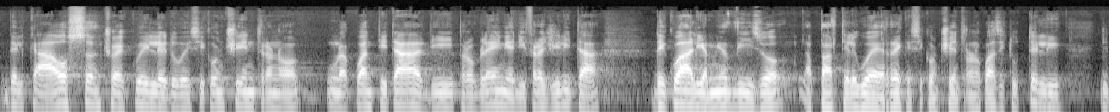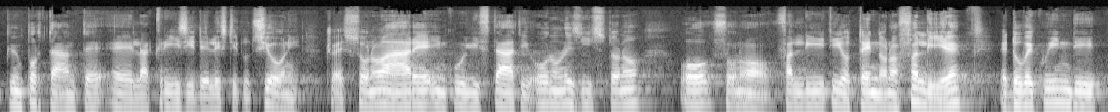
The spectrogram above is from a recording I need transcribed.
del caos, cioè quelle dove si concentrano una quantità di problemi e di fragilità dei quali a mio avviso, a parte le guerre che si concentrano quasi tutte lì, il più importante è la crisi delle istituzioni, cioè sono aree in cui gli stati o non esistono o sono falliti o tendono a fallire e dove quindi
